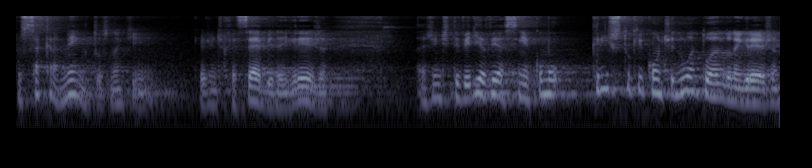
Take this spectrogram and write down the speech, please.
Os sacramentos né, que, que a gente recebe da igreja, a gente deveria ver assim, é como Cristo que continua atuando na igreja.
